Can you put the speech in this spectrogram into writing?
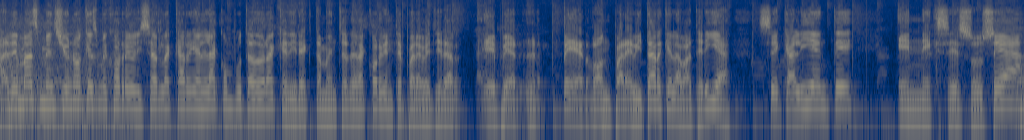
Además mencionó que es mejor realizar la carga en la computadora que directamente de la corriente para evitar, eh, per- perdón, para evitar que la batería se caliente en exceso. O sea,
